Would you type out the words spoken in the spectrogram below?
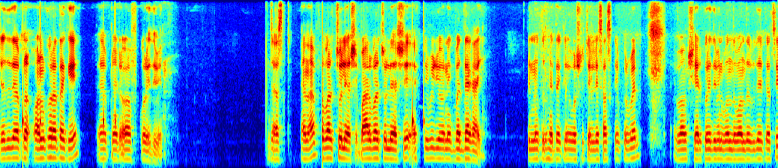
এটা যদি আপনার অন করা থাকে, তাহলে আপনি এটা অফ করে দিবেন। জাস্ট এনাফ আবার চলে আসে, বারবার চলে আসে, একটি ভিডিও অনেকবার দেখায়। নতুন হয়ে থাকলে অবশ্যই চ্যানেলটি সাবস্ক্রাইব করবেন এবং শেয়ার করে দিবেন বন্ধু বান্ধবীদের কাছে।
